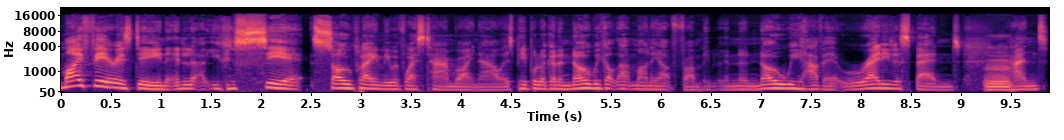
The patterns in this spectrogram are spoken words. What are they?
My fear is Dean, and you can see it so plainly with West Ham right now. Is people are going to know we got that money up front. People are going to know we have it ready to spend, mm. and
